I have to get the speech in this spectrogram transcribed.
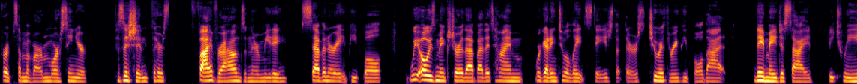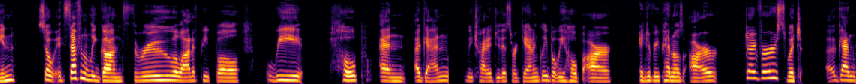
for some of our more senior positions, there's five rounds and they're meeting seven or eight people. We always make sure that by the time we're getting to a late stage, that there's two or three people that they may decide between. So it's definitely gone through a lot of people. We hope, and again, we try to do this organically, but we hope our interview panels are diverse, which again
